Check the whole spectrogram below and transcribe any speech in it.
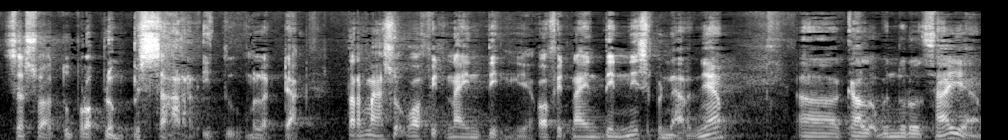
sesuatu problem besar itu meledak termasuk COVID-19 ya. COVID-19 ini sebenarnya uh, kalau menurut saya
